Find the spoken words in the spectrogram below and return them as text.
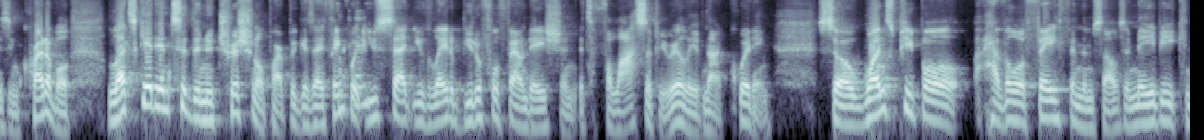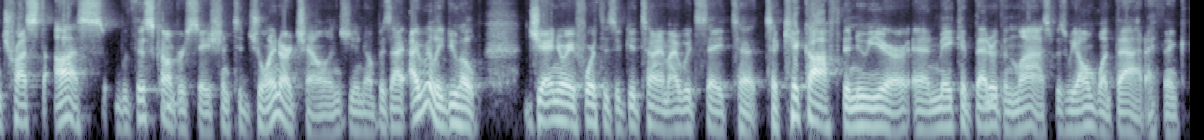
is incredible. Let's get into the nutritional part because I think okay. what you said, you've laid a beautiful foundation. It's a philosophy, really, of not quitting. So once people have a little faith in themselves and maybe can trust us with this conversation to join our challenge, you know, because I, I really do hope January 4th is a good time. I would say to to kick off the new year and make it better than last because we all want that, I think.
